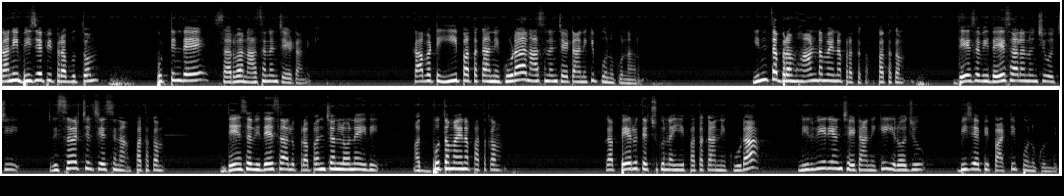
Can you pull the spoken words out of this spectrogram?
కానీ బీజేపీ ప్రభుత్వం పుట్టిందే సర్వనాశనం చేయటానికి. కాబట్టి ఈ పథకాన్ని కూడా నాశనం చేయటానికి పూనుకున్నారు. ఇంత బ్రహ్మాండమైన పథకం పథకం దేశ విదేశాల నుంచి వచ్చి రీసెర్చ్లు చేసిన పథకం దేశ విదేశాలు ప్రపంచంలోనే ఇది అద్భుతమైన పథకంగా పేరు తెచ్చుకున్న ఈ పథకాన్ని కూడా నిర్వీర్యం చేయటానికి ఈరోజు బీజేపీ పార్టీ పూనుకుంది.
